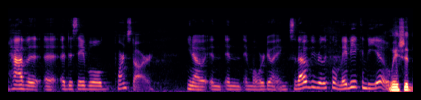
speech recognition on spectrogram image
have a, a, a disabled porn star, you know, in, in in what we're doing. So that would be really cool. Maybe it can be you. We should.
